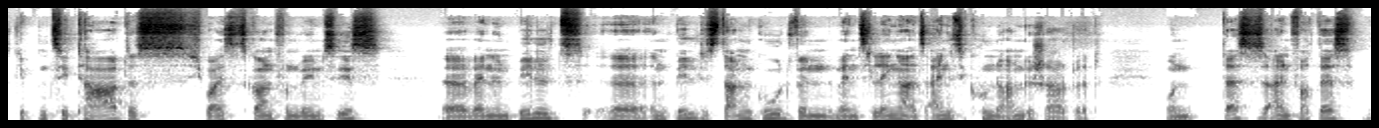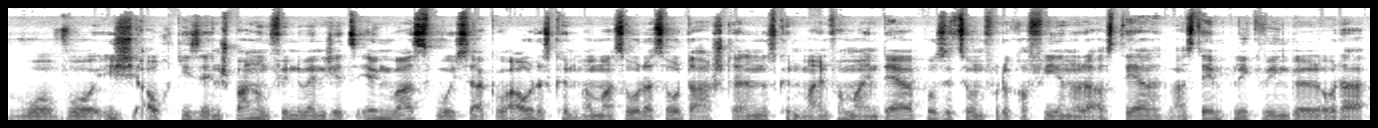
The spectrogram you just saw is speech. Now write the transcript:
es gibt ein Zitat, das, ich weiß jetzt gar nicht, von wem es ist. Äh, wenn ein Bild, äh, ein Bild ist dann gut, wenn es länger als eine Sekunde angeschaut wird. Und das ist einfach das, wo, wo ich auch diese Entspannung finde, wenn ich jetzt irgendwas, wo ich sage, wow, das könnte man mal so oder so darstellen, das könnte man einfach mal in der Position fotografieren oder aus der, aus dem Blickwinkel oder,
